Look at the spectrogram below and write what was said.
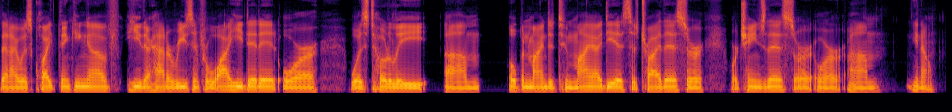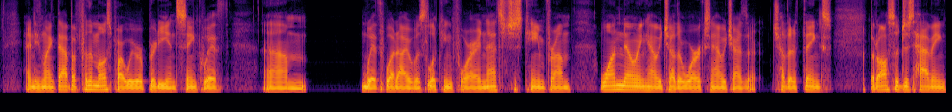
that I was quite thinking of, he either had a reason for why he did it or was totally um, open minded to my ideas to try this or or change this or or um, you know anything like that. But for the most part, we were pretty in sync with um, with what I was looking for, and that's just came from one knowing how each other works and how each other each other thinks, but also just having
